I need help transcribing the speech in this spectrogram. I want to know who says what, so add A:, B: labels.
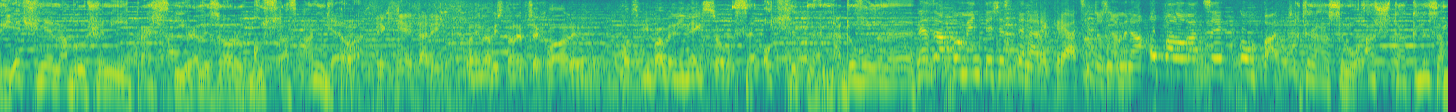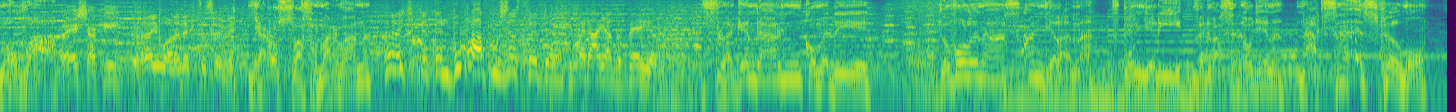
A: Věčně nabručený pražský revizor Gustav Anděl
B: Pěkně je tady.
C: No jen abys to nepřechválil. Moc vybavený nejsou.
A: se ocitne na dovolené,
D: Nezapomeňte, že jste na rekreaci, to znamená opalovat se, koupat.
A: která se mu až tak nezamlouvá.
C: Hraje šachy?
B: Hraju, ale nechce se mi.
A: Jaroslav Marvan
D: Hleďte, ten bubák už zase jde. Vypadá jak vejr.
A: v legendární komedii Dovolená s Andělem v pondělí ve 20 hodin na CS Filmu.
